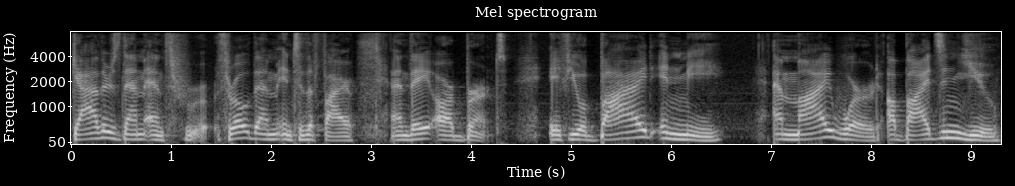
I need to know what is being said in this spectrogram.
gathers them and th- throw them into the fire, and they are burnt. If you abide in me, and my word abides in you,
